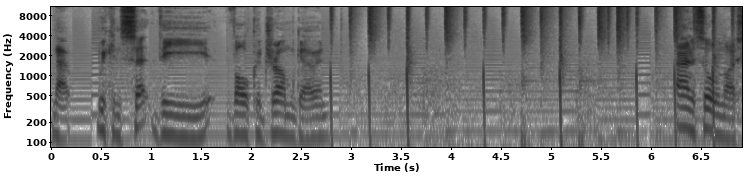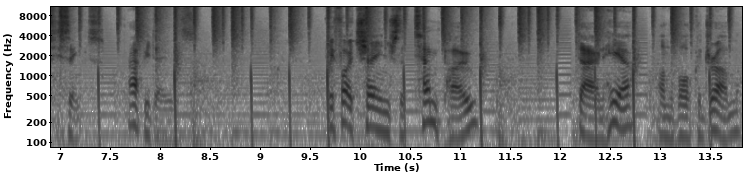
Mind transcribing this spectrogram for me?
Now we can set the Volca drum going and it's all nicely synced. Happy days. If I change the tempo down here on the Volca drum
